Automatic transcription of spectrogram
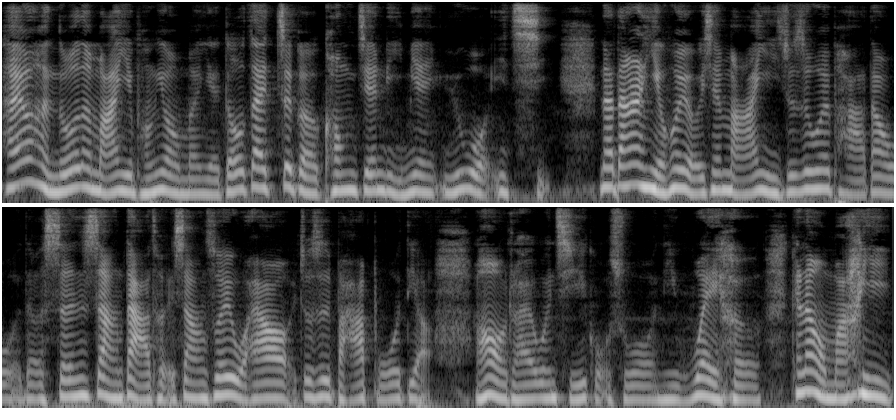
还有很多的蚂蚁朋友们也都在这个空间里面与我一起。那当然也会有一些蚂蚁，就是会爬到我的身上、大腿上，所以我还要就是把它剥掉。然后我就还问奇异果说：“你为何看到我蚂蚁，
